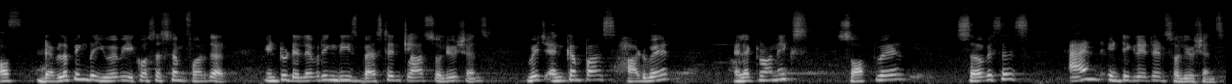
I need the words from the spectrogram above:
of developing the UAV ecosystem further into delivering these best-in-class solutions, which encompass hardware, electronics, software, services, and integrated solutions,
